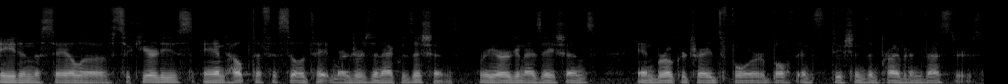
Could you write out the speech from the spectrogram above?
aid in the sale of securities, and help to facilitate mergers and acquisitions, reorganizations, and broker trades for both institutions and private investors.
